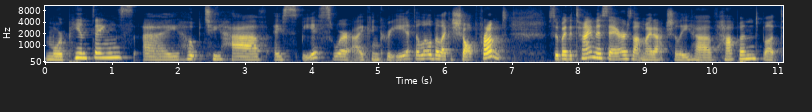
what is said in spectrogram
more paintings. I hope to have a space where I can create a little bit like a shop front. So by the time this airs, that might actually have happened, but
